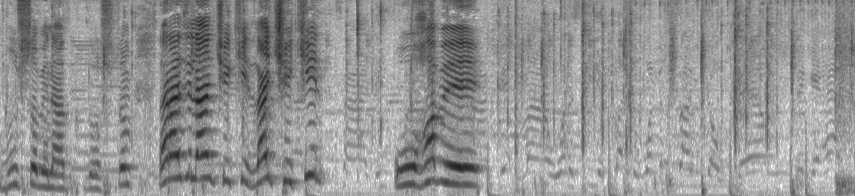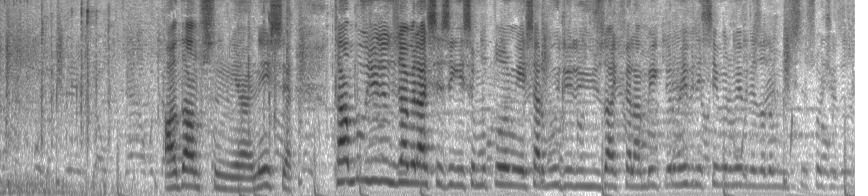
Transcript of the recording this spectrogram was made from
Bulsa beni dostum. Lan hadi lan çekil. Lan çekil. Oha be. Adamsın ya neyse. Tam bu videoda güzel bir like sesi gelsin. Mutlu olurum gençler. Bu videoda 100 like falan bekliyorum. Hepinizi seviyorum. Hepiniz adamı bilsin. Hoşçakalın.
